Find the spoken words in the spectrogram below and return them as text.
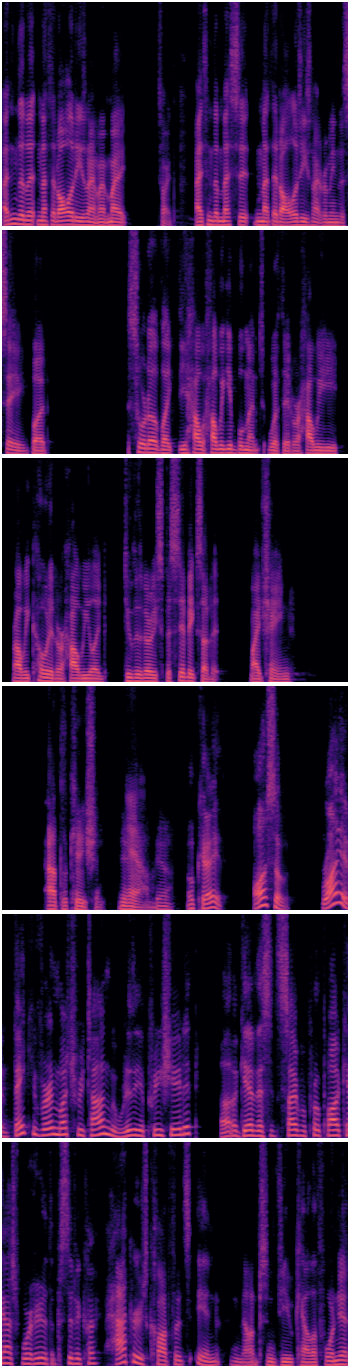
I think the methodologies might, might, might sorry, I think the method methodologies might remain the same, but sort of like the how how we implement with it or how we or how we code it or how we like do the very specifics of it might change. Application. Yeah. Yeah. Okay. Awesome. Ryan, thank you very much for your time. We really appreciate it. Uh, again, this is the Cyber Pro Podcast. We're here at the Pacific Hackers Conference in Mountain View, California.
